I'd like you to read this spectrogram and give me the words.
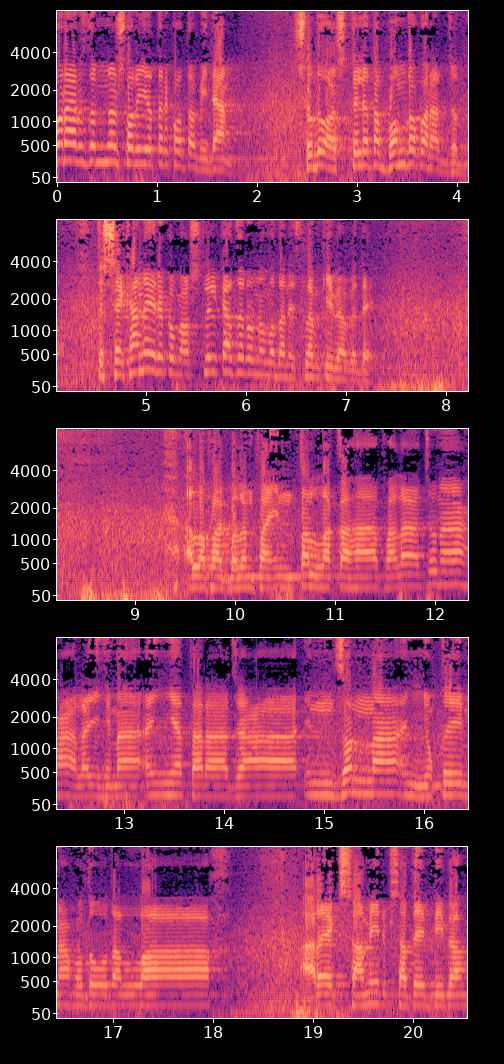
করার জন্য শরীয়তের কত বিধান? শুধু অশ্লীলতা বন্ধ করার জন্য। তো সেখানে এরকম অশ্লীল কাজের অনুমোদন ইসলাম কীভাবে দেয়? আল্লাহ ফালা আলাইহিমা হুদুদাল্লাহ। আরেক স্বামীর সাথে বিবাহ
